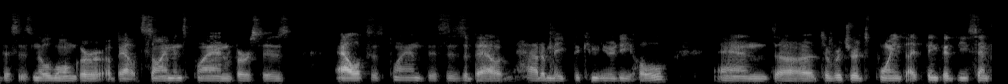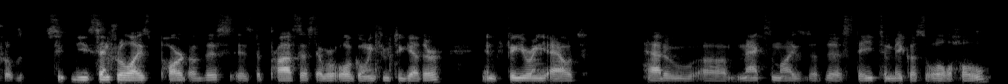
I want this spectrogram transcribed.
this is no longer about Simon's plan versus Alex's plan. This is about how to make the community whole. And uh, to Richard's point, I think the decentral, decentralized part of this is the process that we're all going through together in figuring out how to uh, maximize the, the state to make us all whole.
